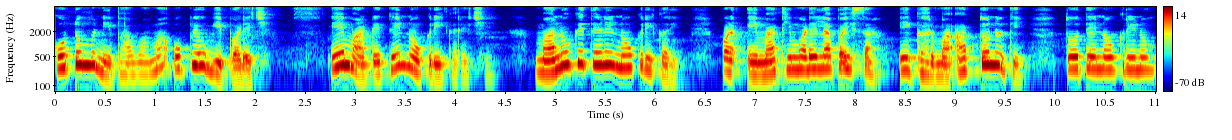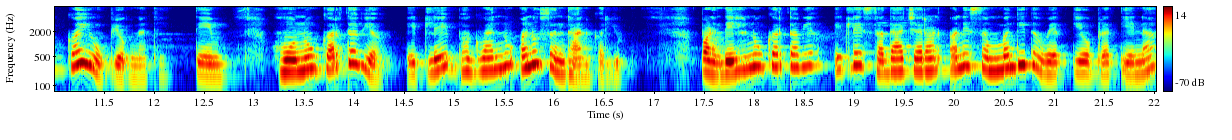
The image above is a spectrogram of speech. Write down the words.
કુટુંબ નિભાવવામાં ઉપયોગી પડે છે. એ માટે તે નોકરી કરે છે. માનો કે તેણે નોકરી કરી, પણ એમાંથી મળેલા પૈસા એ ઘરમાં આપતો નથી, તો તે નોકરીનો કંઈ ઉપયોગ નથી. તેમ હોનું કર્તવ્ય એટલે ભગવાનનું અનુસંધાન કર્યું. પણ દેહનું કર્તવ્ય એટલે સદાચરણ અને સંબંધિત વ્યક્તિઓ પ્રત્યેના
